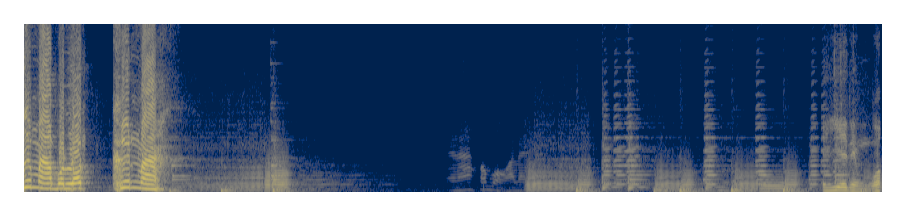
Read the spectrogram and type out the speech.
ขึ้นมาบนรถขึ้นมาไอ้เฮียนี่มึงวั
